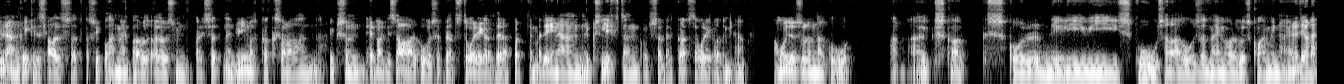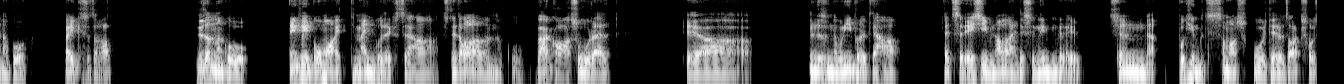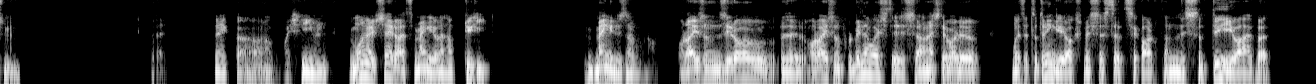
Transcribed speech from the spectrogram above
ülejäänud kõikides alades saad kasvõi kohe mängu alguses minna, lihtsalt need viimased kaks ala on, üks on eraldi saar, kuhu sa pead story kaudu teleportima, teine on üks lift on, kus sa pead ka story kaudu minema. aga muidu sul on nagu üks, kaks, kolm, neli, viis, kuus ala, kuhu saab mängu alguses kohe minna ja need ei ole nagu väikesed alad. Need on nagu, neid võib omaette mängudeks teha, sest need alad on nagu väga suured. ja nendes on nagu nii palju teha, et see esimene ala näiteks see Limgrave, see on põhimõtteliselt samasugune kui terve Dark Soulsi mäng. see on ikka nagu massiivne. mulle meeldib see ka, et see mäng ei ole nagu tühi. mängides nagu noh, Horizon Zero, Horizon Forbidden West ja siis on hästi palju mõttetut ringi jooksmist, sest et see kaart on lihtsalt tühi vahepeal.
